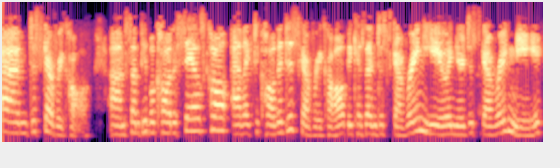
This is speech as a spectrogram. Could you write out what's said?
um, discovery call. Um, some people call it a sales call. I like to call it a discovery call because I'm discovering you and you're discovering me.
